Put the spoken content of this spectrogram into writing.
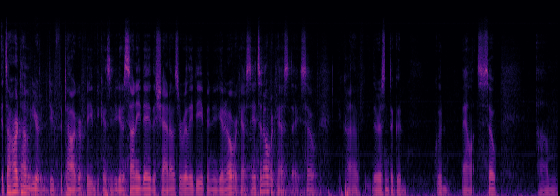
it's a hard time of year to do photography because if you get a sunny day, the shadows are really deep, and you get an overcast day, it's an overcast day. So you kind of there isn't a good good balance. So. Um,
